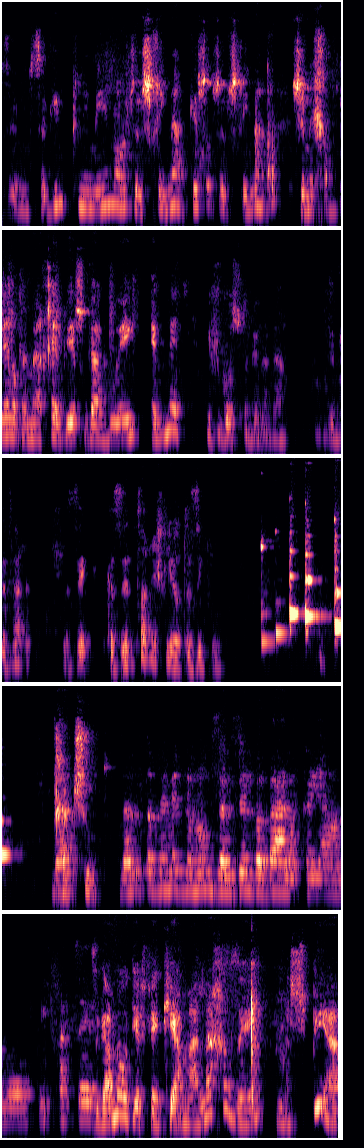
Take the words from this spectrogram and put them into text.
זה מושגים פנימיים מאוד של שכינה, קשר של שכינה, שמחבר ומאחד, ויש געגועי אמת לפגוש את הבן אדם. זה דבר, זה, כזה צריך להיות הזיווג. התחדשות. ואז אתה באמת גם לא מזלזל בבעל הקיים, או מתחצף. זה גם מאוד יפה, כי המהלך הזה משפיע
